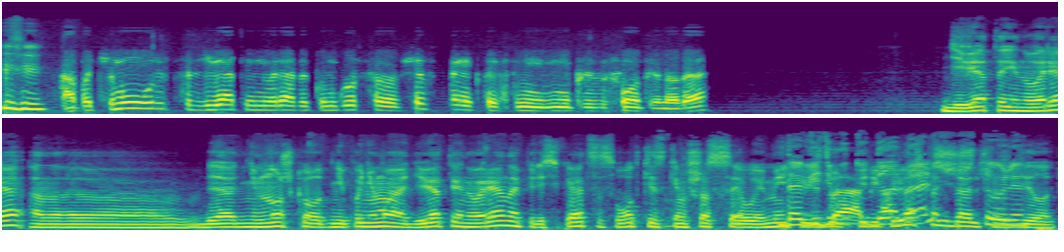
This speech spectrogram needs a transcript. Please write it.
Угу. А почему улица 9 января до конкурса вообще в проектах не, не предусмотрена, да? 9 января, она, я немножко вот не понимаю, 9 января она пересекается с Воткинским шоссе. Вы имеете да, в виду да, перекресток дальше, дальше сделать?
